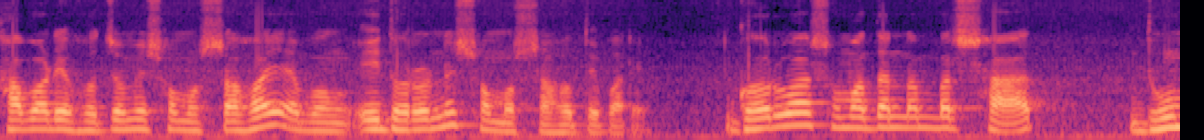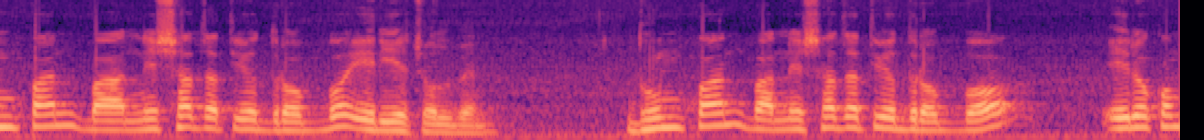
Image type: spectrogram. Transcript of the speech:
খাবারে হজমে সমস্যা হয় এবং এই ধরনের সমস্যা হতে পারে। ঘরোয়া সমাধান নাম্বার সাত, ধূমপান বা নেশা জাতীয় দ্রব্য এড়িয়ে চলবেন। ধূমপান বা নেশা জাতীয় দ্রব্য এরকম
